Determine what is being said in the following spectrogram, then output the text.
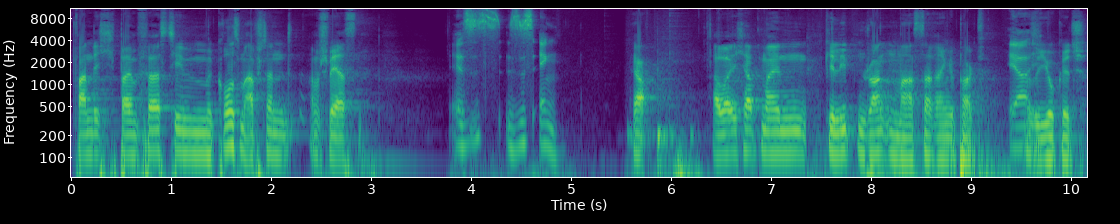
Fand ich beim First Team mit großem Abstand am schwersten. Es ist, es ist eng. Ja. Aber ich habe meinen geliebten Drunken Master reingepackt. Ja. Also Jokic.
